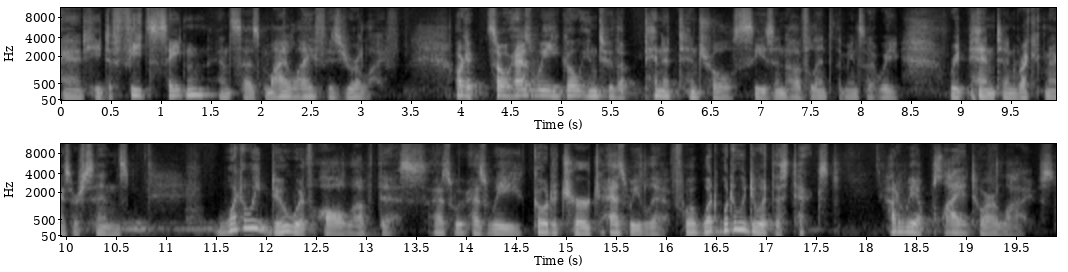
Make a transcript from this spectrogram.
And he defeats Satan and says, My life is your life. Okay, so as we go into the penitential season of Lent, that means that we repent and recognize our sins. What do we do with all of this as we as we go to church, as we live? What, what, what do we do with this text? How do we apply it to our lives?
